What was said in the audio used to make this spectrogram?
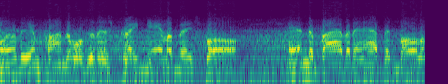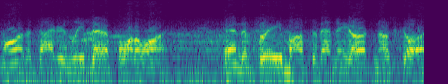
One of the imponderables of this great game of baseball. End of five and a half at Baltimore. The Tigers lead there four to one. End of three, Boston and New York, no score.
